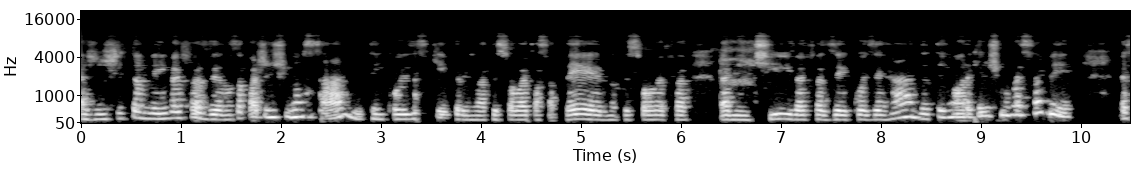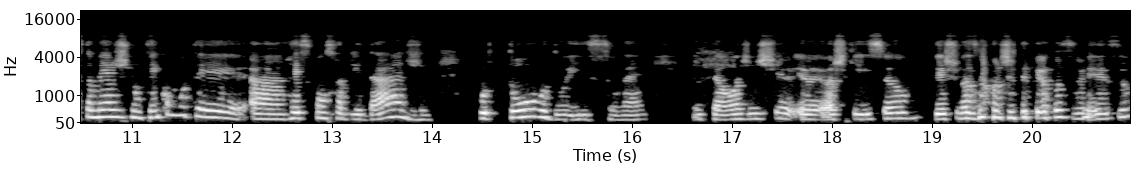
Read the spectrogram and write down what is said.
A gente também vai fazer a nossa parte, a gente não sabe, tem coisas que, por exemplo, a pessoa vai passar perna, a pessoa vai, vai mentir, vai fazer coisa errada, tem hora que a gente não vai saber. Mas também a gente não tem como ter a responsabilidade por tudo isso, né? Então, a gente, eu, eu acho que isso eu deixo nas mãos de Deus mesmo,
